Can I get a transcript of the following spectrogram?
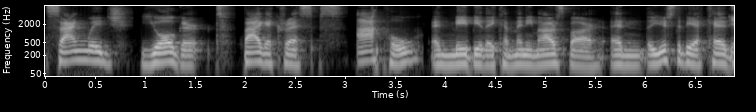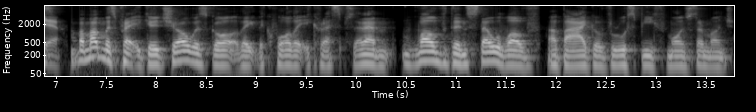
sandwich, yogurt, bag of crisps, apple, and maybe like a mini Mars bar. And there used to be a kid. Yeah. My mum was pretty good. She always got like the quality crisps. And I loved and still love a bag of roast beef monster munch.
